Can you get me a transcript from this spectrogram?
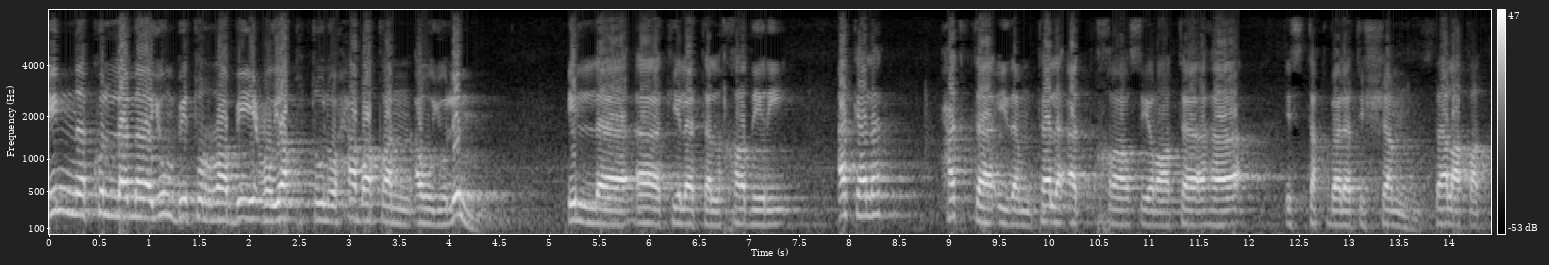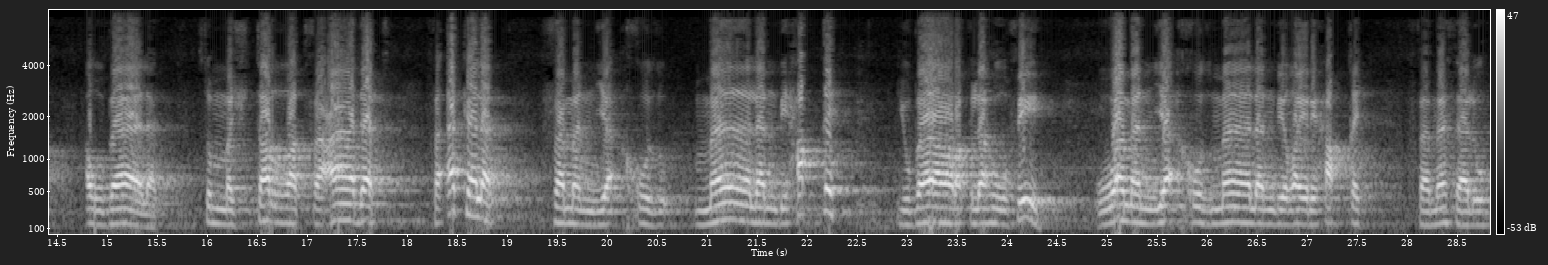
إن كل ما ينبت الربيع يقتل حبطا أو يلم إلا آكلة الخضر أكلت حتى إذا امتلأت خاصرتاها استقبلت الشمس سلقت أو بالت ثم اشترت فعادت فأكلت فمن يأخذ مالا بحقه يبارك له فيه ومن يأخذ مالا بغير حقه فمثله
